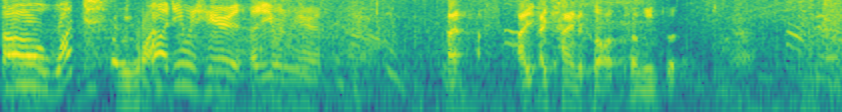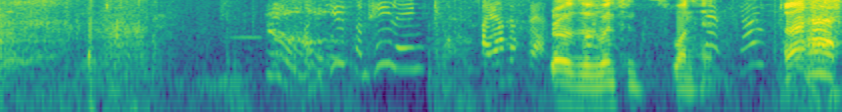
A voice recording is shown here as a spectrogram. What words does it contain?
Oh, what? Oh, we won. Oh, I didn't even hear it. I didn't even hear it. I, I, I kind of saw it coming, but I could use some healing. I understand. Bro, the Winston's one hit. There we go. Ah!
